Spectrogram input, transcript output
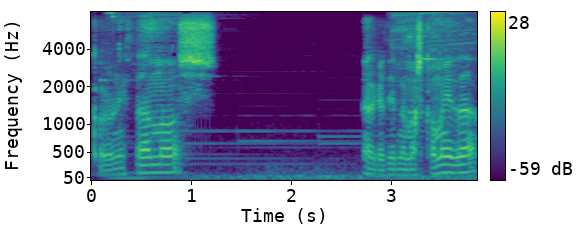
Colonizamos. El que tiene más comida.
